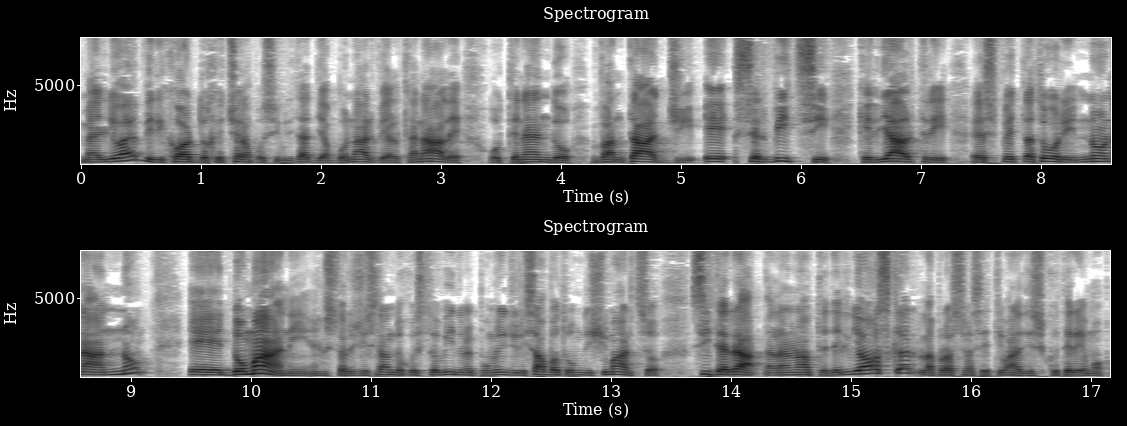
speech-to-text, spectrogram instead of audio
meglio è. Vi ricordo che c'è la possibilità di abbonarvi al canale ottenendo vantaggi e servizi che gli altri eh, spettatori non hanno. E domani, sto registrando questo video nel pomeriggio di sabato 11 marzo, si terrà la notte degli Oscar. La prossima settimana discuteremo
